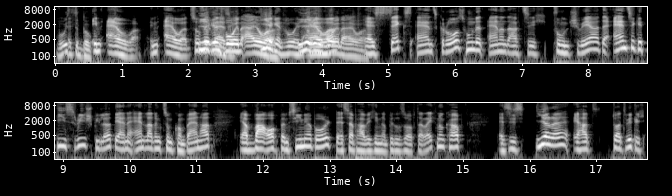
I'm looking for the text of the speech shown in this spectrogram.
Wo ist Es- Book? In Iowa. In Iowa. So Irgendwo in. Iowa. Irgendwo in Irgendwo Iowa. in Iowa. Er ist 6'1 groß, 181 Pfund schwer. Der einzige D3-Spieler, der eine Einladung zum Combine hat. Er war auch beim Senior Bowl, deshalb habe ich ihn ein bisschen so auf der Rechnung gehabt. Es ist irre. Er hat dort wirklich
